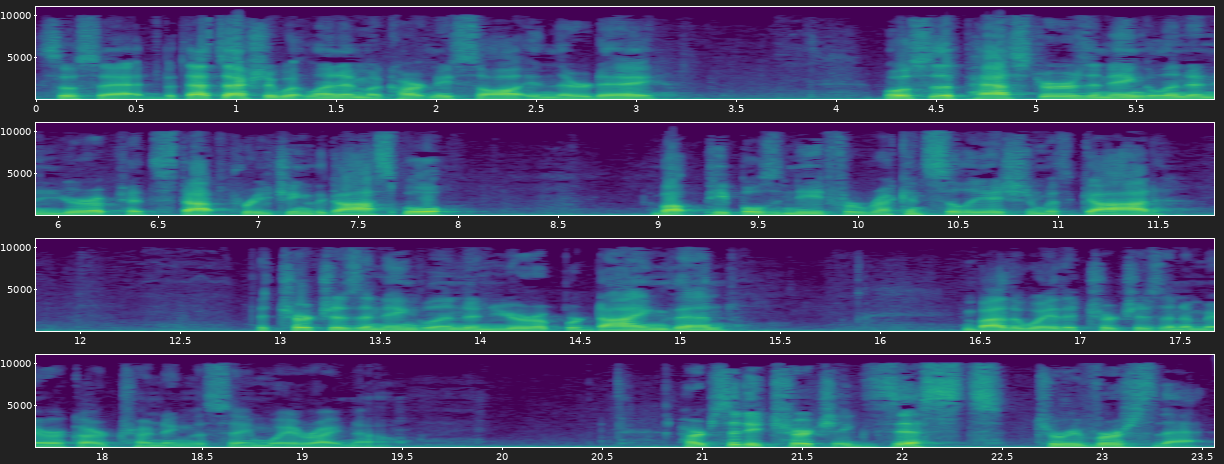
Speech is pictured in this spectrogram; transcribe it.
So sad. But that's actually what Lennon and McCartney saw in their day. Most of the pastors in England and in Europe had stopped preaching the gospel about people's need for reconciliation with God. The churches in England and Europe were dying then. And by the way, the churches in America are trending the same way right now. Heart City Church exists to reverse that.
